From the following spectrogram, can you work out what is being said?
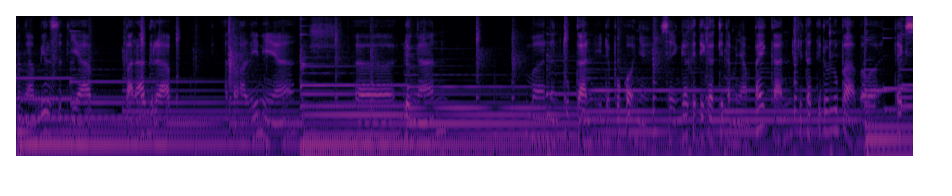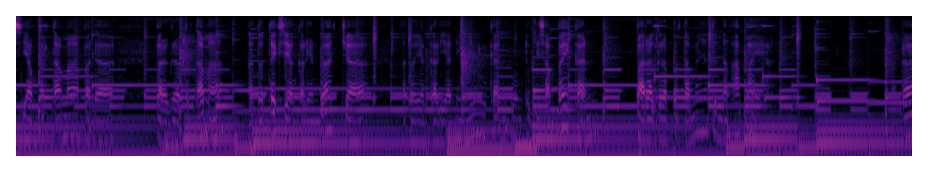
mengambil setiap paragraf atau alinea eh, dengan menentukan ide pokoknya sehingga ketika kita menyampaikan kita tidak lupa bahwa teks yang pertama pada paragraf pertama atau teks yang kalian baca atau yang kalian inginkan untuk disampaikan paragraf pertamanya tentang apa ya? Maka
